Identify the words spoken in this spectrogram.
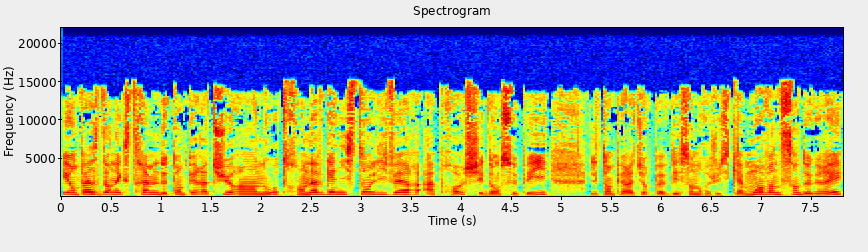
Et on passe d'un extrême de température à un autre. En Afghanistan, l'hiver approche et dans ce pays, les températures peuvent descendre jusqu'à moins 25 degrés.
